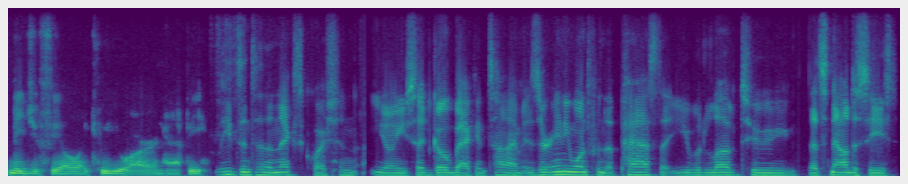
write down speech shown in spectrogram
made you feel like who you are and happy. leads into the next question. You know, you said go back in time. Is there anyone from the past that you would love to that's now deceased,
